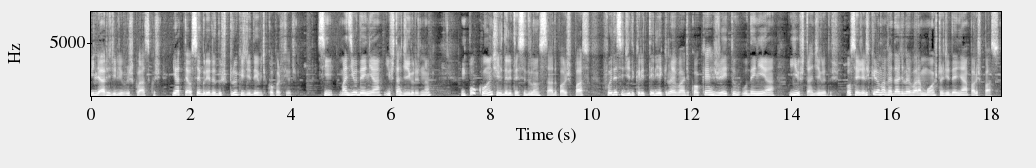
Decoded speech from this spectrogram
milhares de livros clássicos e até o segredo dos truques de David Copperfield. Sim, mas e o DNA e os tardígrados, né? Um pouco antes dele ter sido lançado para o espaço, foi decidido que ele teria que levar de qualquer jeito o DNA e os tardígrados. Ou seja, eles queriam na verdade levar amostras de DNA para o espaço.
